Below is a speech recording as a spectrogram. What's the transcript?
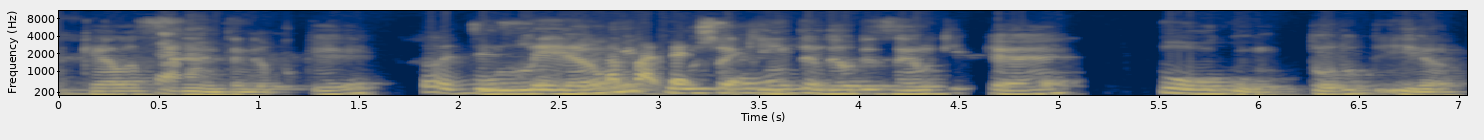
aquela Tá. assim, entendeu? Porque o leão tá me puxa aqui, entendeu? Dizendo que quer fogo todo dia.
